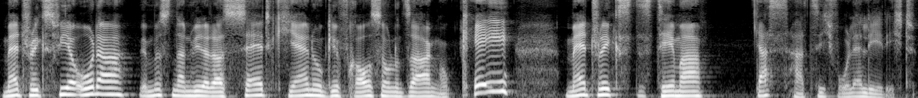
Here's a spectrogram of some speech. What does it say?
Matrix 4 oder wir müssen dann wieder das Sad Keanu GIF rausholen und sagen, okay, Matrix, das Thema, das hat sich wohl erledigt.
